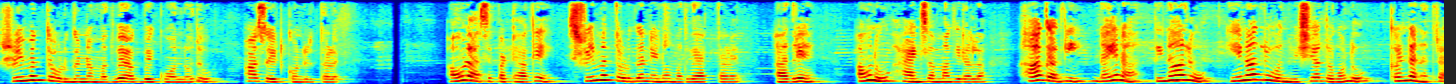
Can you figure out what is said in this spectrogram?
ಶ್ರೀಮಂತ ಹುಡುಗನ ಮದುವೆ ಆಗಬೇಕು ಅನ್ನೋದು ಆಸೆ ಇಟ್ಕೊಂಡಿರ್ತಾಳೆ. ಅವಳು ಆಸೆ ಪಟ್ಟ ಹಾಗೆ ಶ್ರೀಮಂತ ಹುಡುಗನೇನೋ ಮದುವೆ ಆಗ್ತಾಳೆ. ಆದರೆ ಅವನು ಹ್ಯಾಂಡ್ಸಮ್ ಆಗಿರಲ್ಲ. ಹಾಗಾಗಿ ನಯನ ದಿನಾಲೂ ಏನಾದರೂ ಒಂದು ವಿಷಯ ತಗೊಂಡು ಗಂಡನ ಹತ್ರ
